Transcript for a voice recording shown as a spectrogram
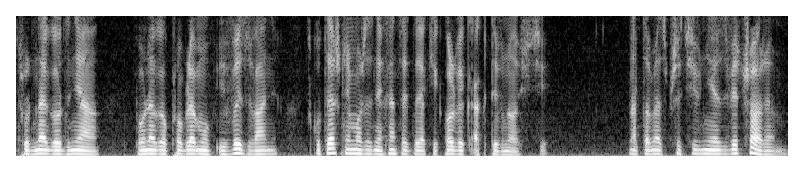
trudnego dnia, pełnego problemów i wyzwań, skutecznie może zniechęcać do jakiejkolwiek aktywności. Natomiast przeciwnie jest wieczorem,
